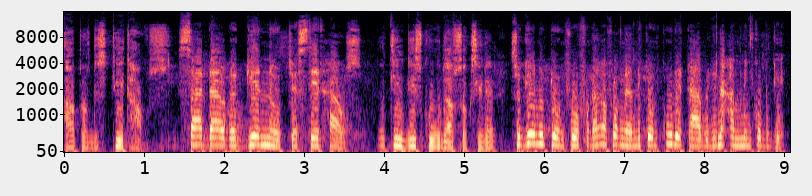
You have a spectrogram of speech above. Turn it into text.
out of the State House, Sir Dawda génnut ca State House do you think this coup would have succeeded? su génnutoon foofu da nga foog ne ni kon coup d'état bi dina am niñ ko buggee non ni kon dina ñaaw trop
